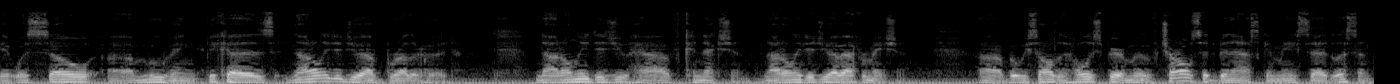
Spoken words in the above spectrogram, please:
It was so uh, moving because not only did you have brotherhood, not only did you have connection, not only did you have affirmation, uh, but we saw the Holy Spirit move. Charles had been asking me, he said, listen,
